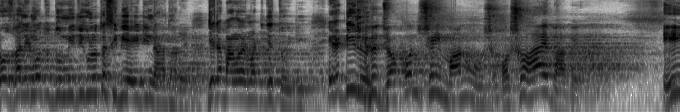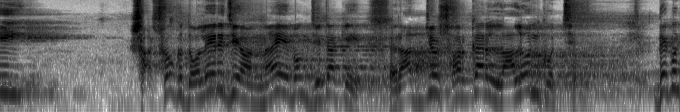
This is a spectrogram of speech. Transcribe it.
রোজভ্যালির মতো দুর্নীতিগুলোতে সিবিআইডি না ধরে, যেটা বাংলার মাটিতে তৈরি। এটা ডিল যখন সেই মানুষ অসহায়ভাবে এই শাসক দলের যে অন্যায় এবং যেটাকে রাজ্য সরকার লালন করছে। দেখুন,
